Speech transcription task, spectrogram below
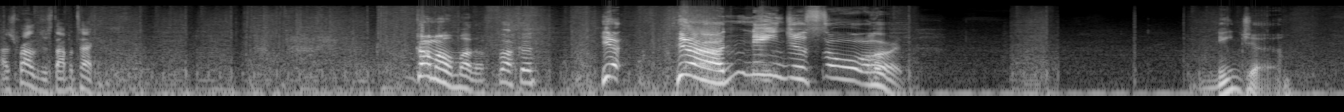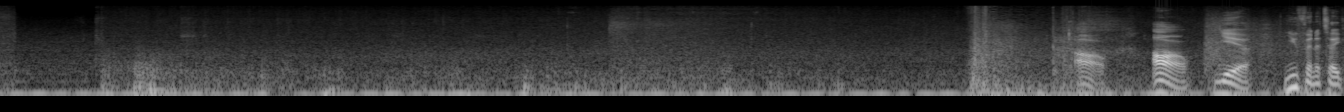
I should probably just stop attacking. Come on, motherfucker. Here. Here, ninja sword. Ninja. Oh. Oh, yeah. You finna take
